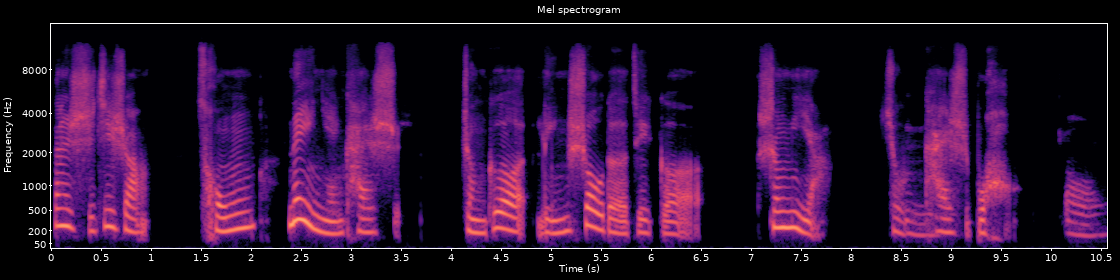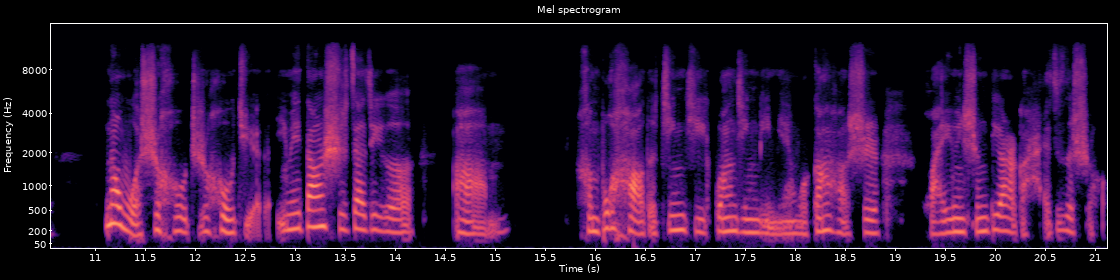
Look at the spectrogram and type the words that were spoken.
但实际上，从那一年开始，整个零售的这个生意啊，就开始不好。嗯、哦，那我是后知后觉的，因为当时在这个啊、嗯、很不好的经济光景里面，我刚好是怀孕生第二个孩子的时候。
